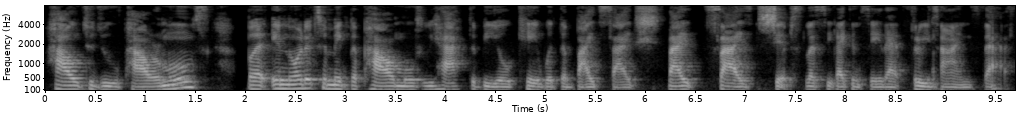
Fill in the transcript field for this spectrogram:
how to do power moves. But in order to make the power moves, we have to be okay with the bite size, bite size shifts. Let's see if I can say that three times fast,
